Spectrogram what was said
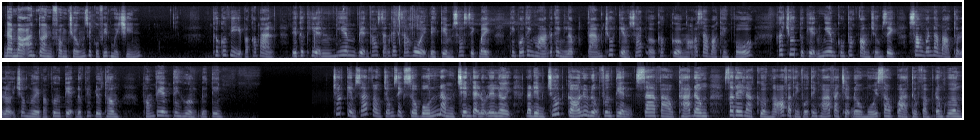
đảm bảo an toàn phòng chống dịch COVID-19. Thưa quý vị và các bạn, để thực hiện nghiêm biện pháp giãn cách xã hội để kiểm soát dịch bệnh, thành phố Thanh Hóa đã thành lập 8 chốt kiểm soát ở các cửa ngõ ra vào thành phố. Các chốt thực hiện nghiêm công tác phòng chống dịch, song vẫn đảm bảo thuận lợi cho người và phương tiện được phép lưu thông. Phóng viên Thanh Hưởng đưa tin. Chốt kiểm soát phòng chống dịch số 4 nằm trên đại lộ Lê Lợi là điểm chốt có lưu lượng phương tiện ra vào khá đông, do đây là cửa ngõ vào thành phố Thanh Hóa và chợ đầu mối rau quả thực phẩm Đông Hương.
